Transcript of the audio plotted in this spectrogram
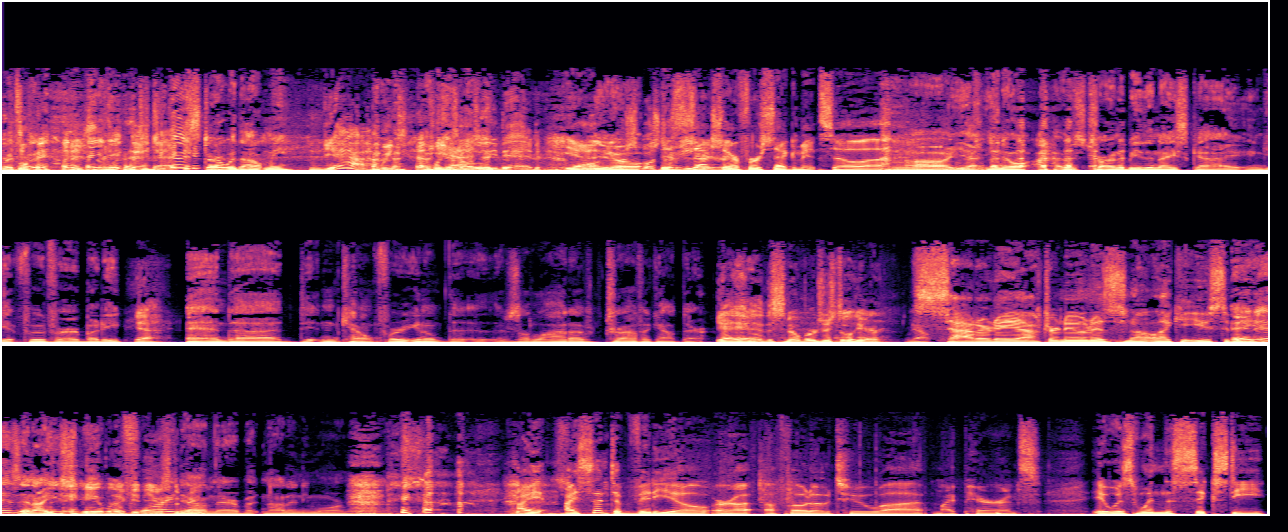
what's what- hey, did, did you guys start without me? yeah we, we totally did yeah, well, you you know, supposed to this be is actually here. our first segment, so uh, Oh yeah, you know I was trying to be the nice guy and get food for everybody. Yeah. and uh, didn't count for you know the, there's a lot of traffic out there. yeah yeah the snowbirds are still here Saturday afternoon is not like it used to be. It isn't. I used to be able Like to it used fly to be. down there, but not anymore, man. I, I sent a video or a, a photo to uh, my parents. It was when the 60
